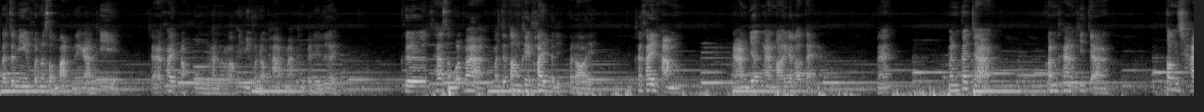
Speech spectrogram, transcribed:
เราจะมีคุณสมบัติในการที่ จะค่อยๆปรับปรุงงานของเราให้มีคุณภาพมากขึ้นไปเรื่อยๆ คือถ้าสมมติว่ามันจะต้องค่อยๆประดิษฐ์ประดอย ค่อยๆทำงานเยอะงานน้อยกันแล้วแต่นะมันก็จะค่อนข้างที่จะต้องใช้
